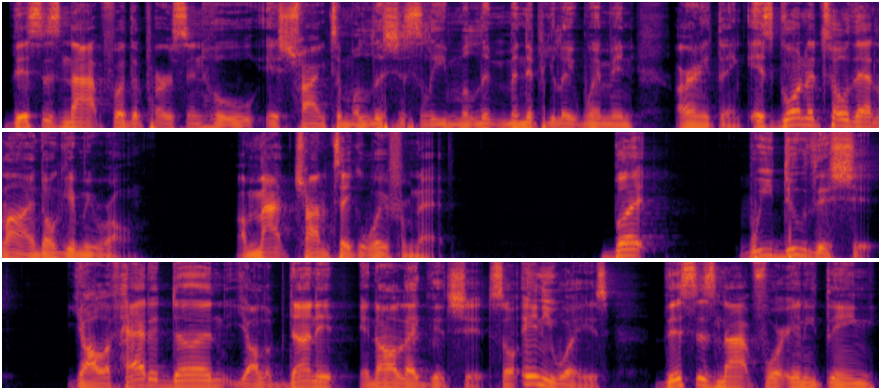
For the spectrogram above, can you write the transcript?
this is not for the person who is trying to maliciously mali- manipulate women or anything. It's going to toe that line. Don't get me wrong. I'm not trying to take away from that. But we do this shit. Y'all have had it done, y'all have done it, and all that good shit. So, anyways, this is not for anything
